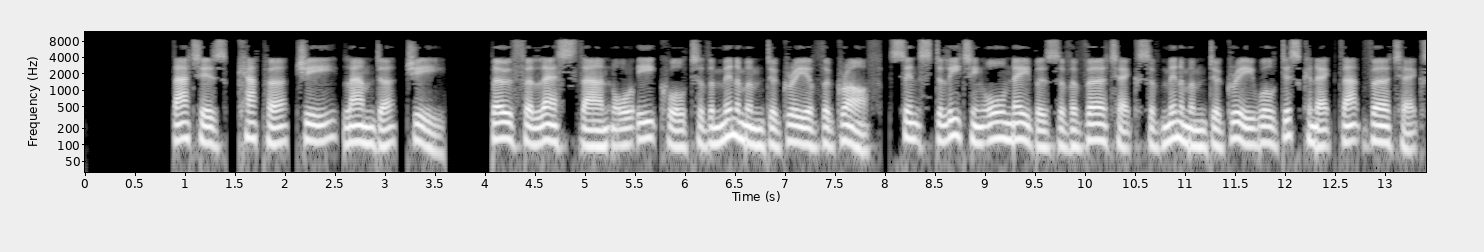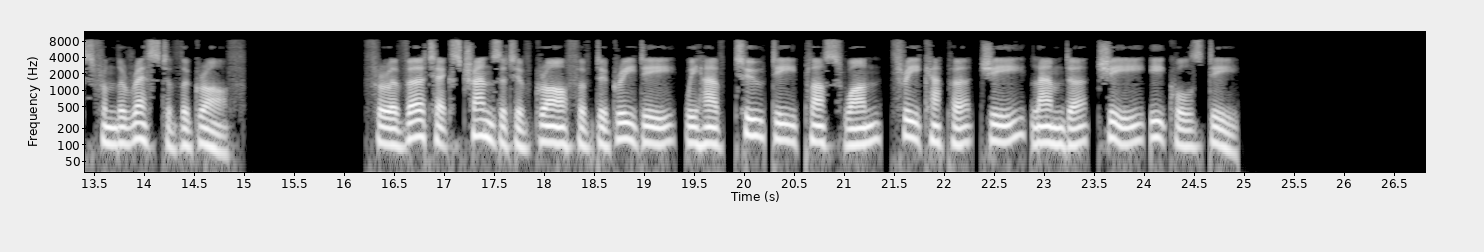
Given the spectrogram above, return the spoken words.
That is, kappa g lambda g. Both are less than or equal to the minimum degree of the graph, since deleting all neighbors of a vertex of minimum degree will disconnect that vertex from the rest of the graph. For a vertex transitive graph of degree d, we have 2 d plus 1, 3 kappa g lambda g equals d.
